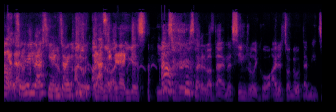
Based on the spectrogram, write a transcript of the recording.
Oh, Yeah, so who are you asking? you. Sorry. I don't, I don't know. I, you guys, you guys Oh. seem very oh. excited about that, and it seems really cool. I just don't know what that means.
